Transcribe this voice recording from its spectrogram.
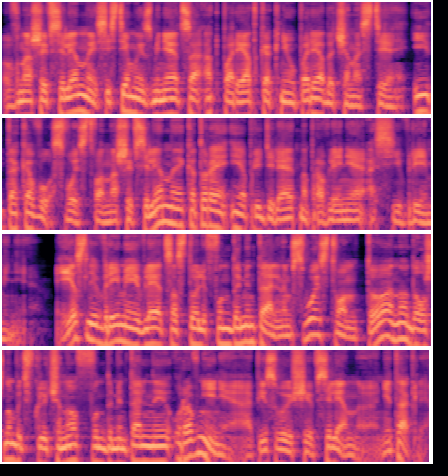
В нашей Вселенной системы изменяются от порядка к неупорядоченности, и таково свойство нашей Вселенной, которое и определяет направление оси времени. Если время является столь фундаментальным свойством, то оно должно быть включено в фундаментальные уравнения, описывающие Вселенную, не так ли?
